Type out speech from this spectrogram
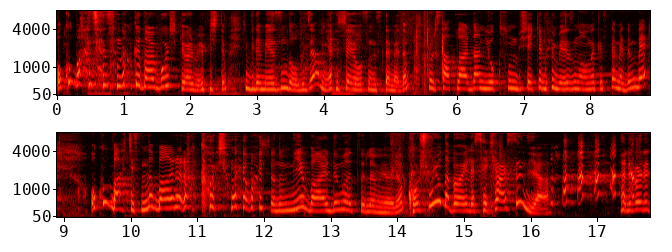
okul bahçesini o kadar boş görmemiştim. Şimdi bir de mezun da olacağım ya şey olsun istemedim. Fırsatlardan yoksun bir şekilde mezun olmak istemedim ve okul bahçesinde bağırarak koşmaya başladım. Niye bağırdığımı hatırlamıyorum. Koşmuyor da böyle sekersin ya. Hani böyle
